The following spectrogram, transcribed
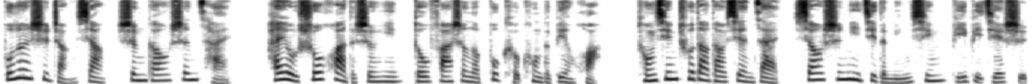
不论是长相、身高、身材。还有说话的声音都发生了不可控的变化。童星出道到现在，消失匿迹的明星比比皆是，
